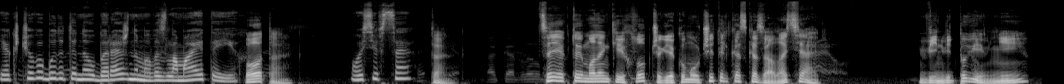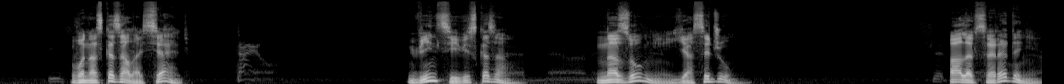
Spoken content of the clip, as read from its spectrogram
Якщо ви будете необережними, ви зламаєте їх. Отак, Ось і все. так. Це як той маленький хлопчик, якому вчителька сказала сядь. Він відповів ні. Вона сказала сядь. Він сів і сказав: Назовні я сиджу. Але всередині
